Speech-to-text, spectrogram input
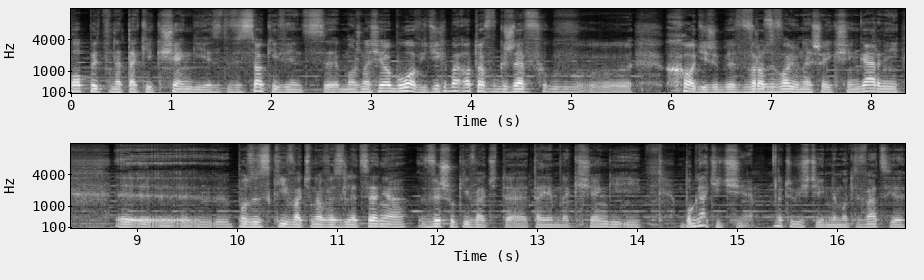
popyt na takie księgi jest wysoki, więc y, można się obłowić. I chyba o to w grze w, w, chodzi, żeby w rozwoju naszej księgarni y, y, pozyskiwać nowe zlecenia, wyszukiwać te tajemne księgi i bogacić się. Oczywiście inne motywacje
